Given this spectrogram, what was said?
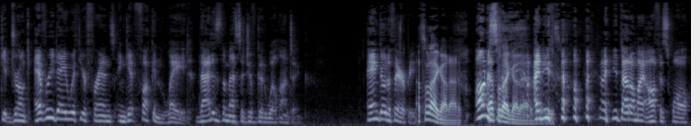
get drunk every day with your friends, and get fucking laid. That is the message of Good Will Hunting. And go to therapy. That's what I got out of it. Honestly, That's what I got out of it. I need least. I need that on my office wall.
